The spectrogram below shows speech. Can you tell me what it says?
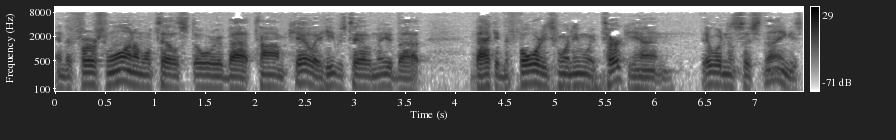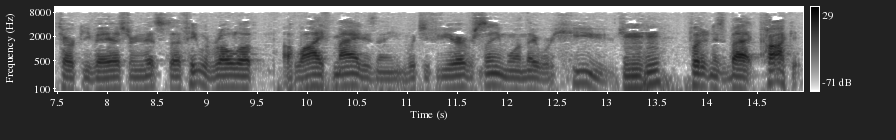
And the first one, I'm going to tell a story about Tom Kelly. He was telling me about back in the 40s when he went turkey hunting. There wasn't no such thing as turkey vest or any of that stuff. He would roll up a Life magazine, which if you ever seen one, they were huge. Mm-hmm. Put it in his back pocket.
